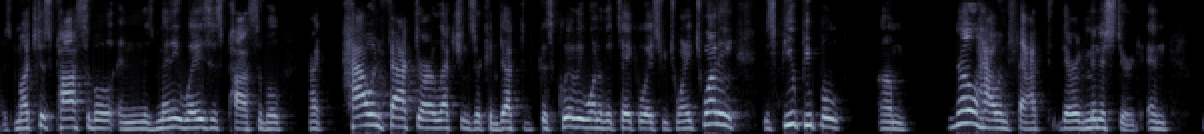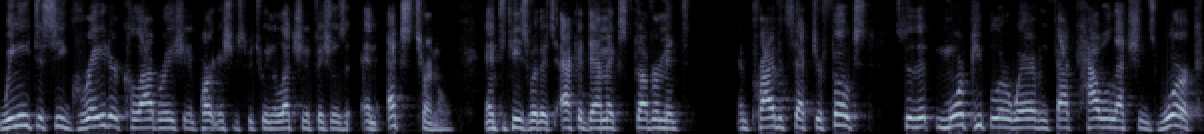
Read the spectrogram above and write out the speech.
as much as possible and in as many ways as possible, right? How, in fact, our elections are conducted. Because clearly, one of the takeaways from 2020 is few people um, know how, in fact, they're administered. And we need to see greater collaboration and partnerships between election officials and external entities, whether it's academics, government, and private sector folks, so that more people are aware of, in fact, how elections work,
